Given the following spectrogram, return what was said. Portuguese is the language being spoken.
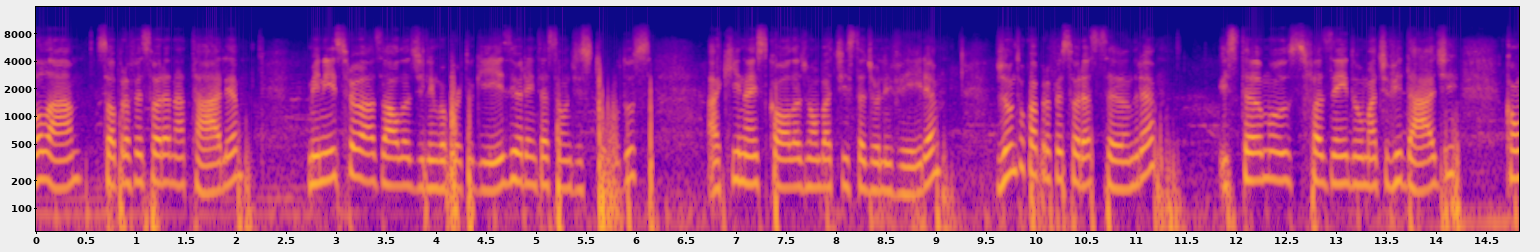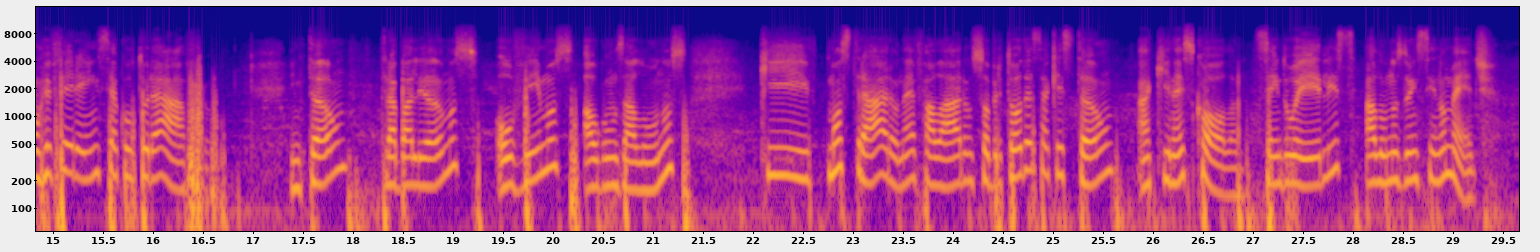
Olá, sou a professora Natália, ministro as aulas de língua portuguesa e orientação de estudos aqui na Escola João Batista de Oliveira. Junto com a professora Sandra, estamos fazendo uma atividade com referência à cultura afro. Então, trabalhamos, ouvimos alguns alunos que mostraram, né, falaram sobre toda essa questão aqui na escola, sendo eles alunos do ensino médio.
